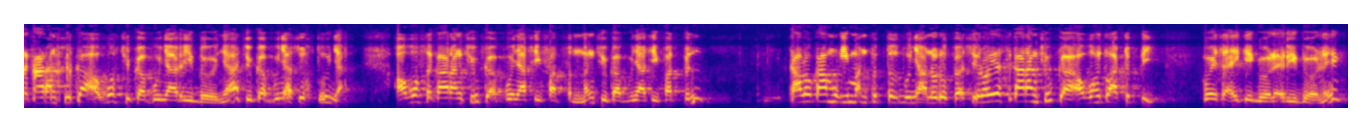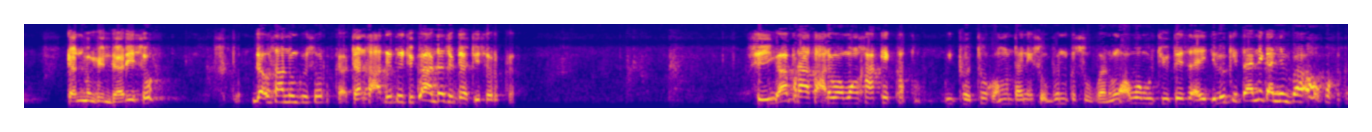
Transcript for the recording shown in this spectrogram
Sekarang juga Allah juga punya ridhonya, juga punya suhtunya. Allah sekarang juga punya sifat seneng, juga punya sifat ben. Kalau kamu iman betul punya nurul basiro ya sekarang juga Allah itu adepi. Kue saiki golek ridhone dan menghindari suh. Tidak usah nunggu surga. Dan saat itu juga Anda sudah di surga. Sehingga perasaan wong hakikat ibadah kok ngenteni suben kesuwen. Wong apa wujude saiki? Lho kita ini kan nyembah apa?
